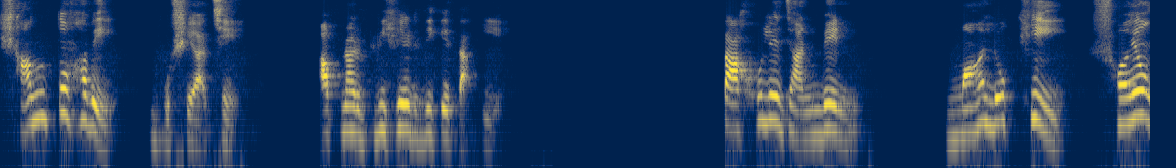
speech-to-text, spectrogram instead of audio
শান্তভাবে বসে আছে, আপনার গৃহের দিকে তাকিয়ে, তাহলে জানবেন মা লক্ষ্মী স্বয়ং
